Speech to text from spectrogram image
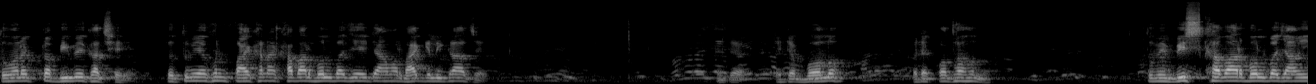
তোমার একটা বিবেক আছে। তো তুমি এখন পায়খানা খাবার বলবা যে এটা আমার ভাগ্যে লেখা আছে? এটা এটা বলো, এটা কথা হলো। তুমি বিষ খাবার বলবা যে আমি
